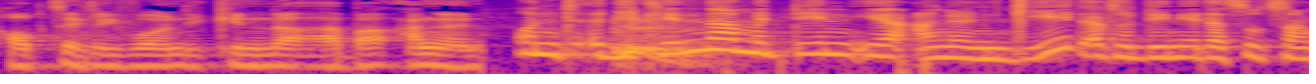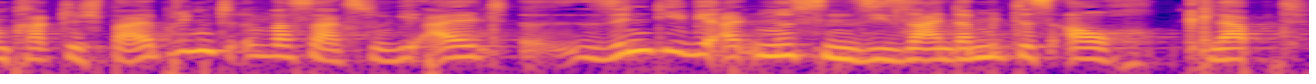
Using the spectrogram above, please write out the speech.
Hauptsächlich wollen die Kinder aber angeln. Und die Kinder, mit denen ihr angeln geht, also denen ihr das sozusagen praktisch beibringt, was sagst du, wie alt sind die, wie alt müssen sie sein, damit es auch klappt?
